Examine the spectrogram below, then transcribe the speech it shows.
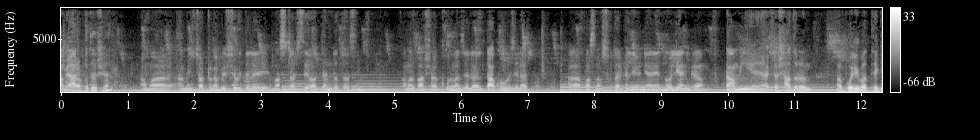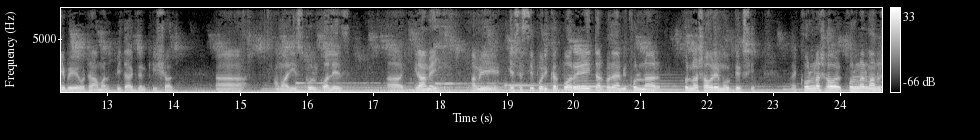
আমি আরাফাত হোসেন। আমার, আমি চট্টগ্রাম বিশ্ববিদ্যালয়ে মাস্টার্সে অধ্যয়নরত আছি। আমার বাসা খুলনা জেলার দাকু উপজেলার পাঁচনাম সুতারকালী ইউনিয়নের নলিয়ান গ্রাম। আমি একটা সাধারণ পরিবার থেকে বেড়ে ওঠা আমার পিতা একজন কৃষক। আমার স্কুল, কলেজ গ্রামেই আমি এসএসসি পরীক্ষার পরেই তারপরে আমি খুলনার, খুলনা শহরের মুখ দেখছি। মানে খুলনা শহর, খুলনার মানুষ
